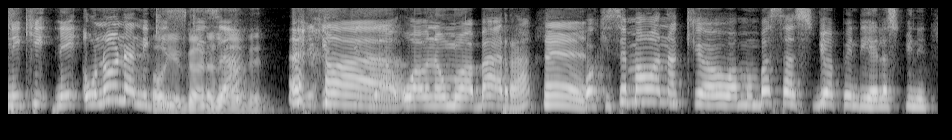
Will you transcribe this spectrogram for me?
niki, ni, unaona Oh, nikisikiza love nikisikiza wanaume wa bara yeah. wakisema wanawake wa mombasa sijui apendi hela sijui nini.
